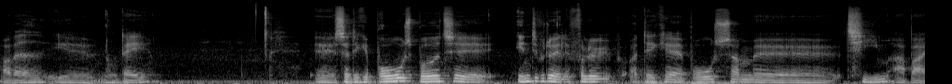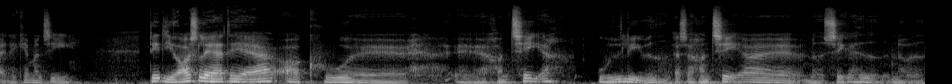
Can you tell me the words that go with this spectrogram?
og været i øh, nogle dage. Øh, Så det kan bruges både til individuelle forløb, og det kan bruges som øh, teamarbejde, kan man sige. Det de også lærer, det er at kunne øh, øh, håndtere udlivet, altså håndtere øh, noget sikkerhed, noget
